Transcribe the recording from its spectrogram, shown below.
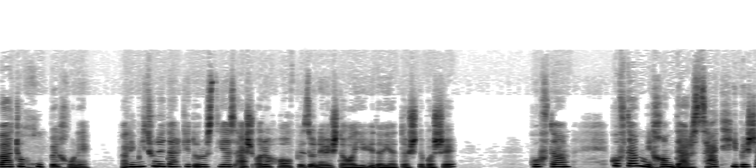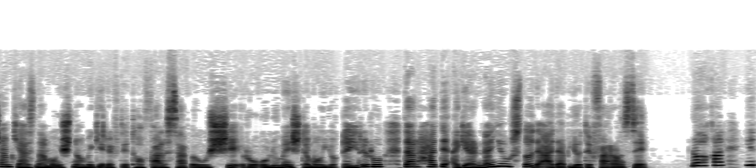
و حتی خوب بخونه ولی می‌تونه درک درستی از اشعار حافظ و نوشته های هدایت داشته باشه؟ گفتم گفتم می‌خوام در سطحی بشم که از نمایشنامه گرفته تا فلسفه و شعر و علوم اجتماعی و غیره رو در حد اگر نه یه استاد ادبیات فرانسه لاقل یه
